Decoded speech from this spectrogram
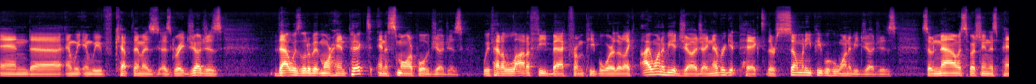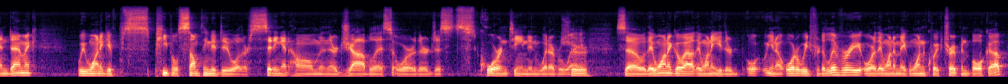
and uh, and we and we've kept them as as great judges. that was a little bit more handpicked and a smaller pool of judges. We've had a lot of feedback from people where they're like, I want to be a judge. I never get picked. There's so many people who want to be judges. So now, especially in this pandemic, we want to give people something to do while they're sitting at home and they're jobless or they're just quarantined in whatever way. So they want to go out. They want to either you know order weed for delivery or they want to make one quick trip and bulk up.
